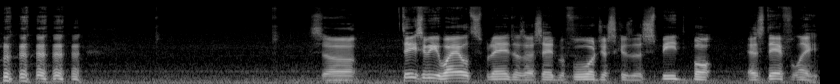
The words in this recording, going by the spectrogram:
so, takes a wee while to spread, as I said before, just because of the speed, but it's definitely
